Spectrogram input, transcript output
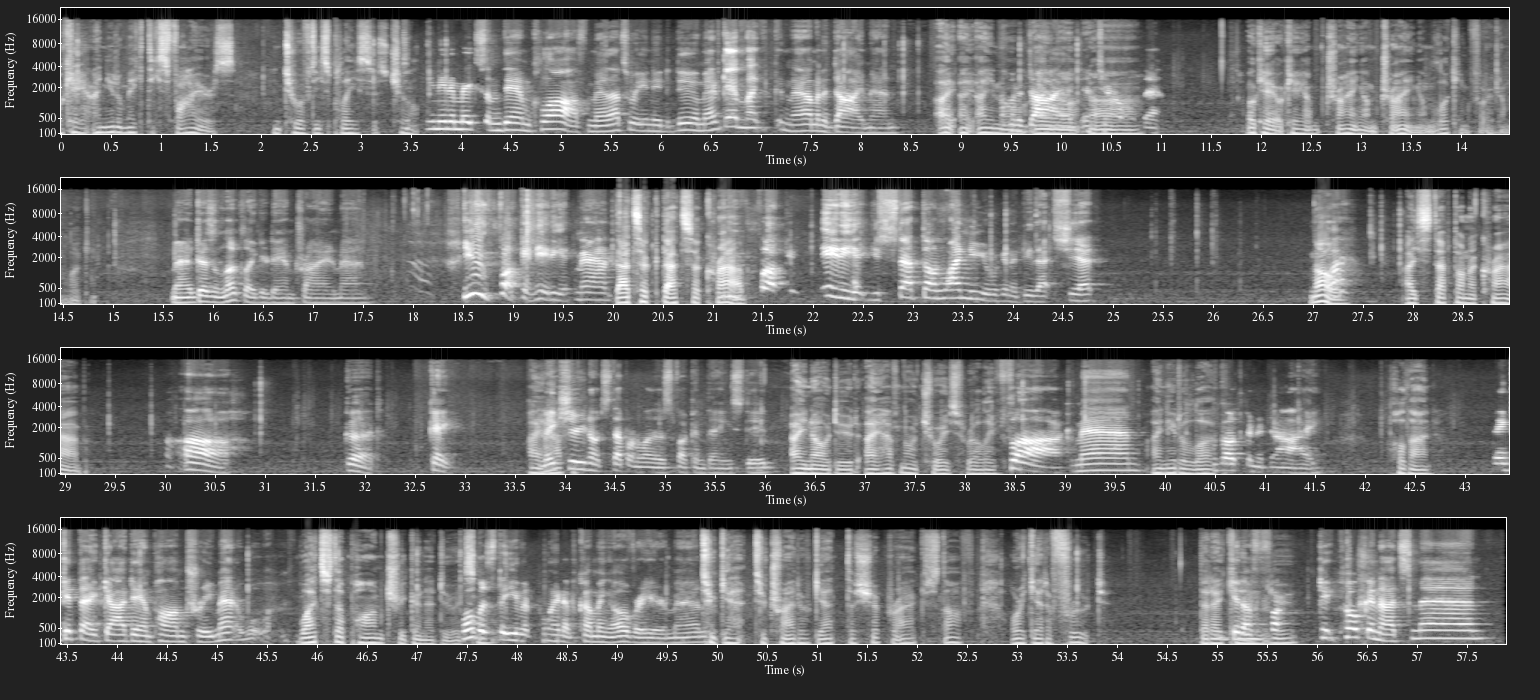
Okay. I need to make these fires in two of these places. Chill. You need to make some damn cloth, man. That's what you need to do, man. Get my man. I'm gonna die, man. I. I. I know. I'm gonna die. I know. Uh, okay. Okay. I'm trying. I'm trying. I'm looking for it. I'm looking. Man, it doesn't look like you're damn trying, man. You fucking idiot, man. That's a. That's a crab. You fucking idiot. You stepped on. I knew you were gonna do that shit. No. What? I stepped on a crab. Oh, good. Okay, I make sure you don't step on one of those fucking things, dude. I know, dude. I have no choice, really. Fuck, man. I need a look. We're both gonna die. Hold on. Man, get that goddamn palm tree, man. What's the palm tree gonna do? It's What was the even point of coming over here, man? to get to try to get the shipwreck stuff or get a fruit that I Get a can use? Get coconuts, man.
